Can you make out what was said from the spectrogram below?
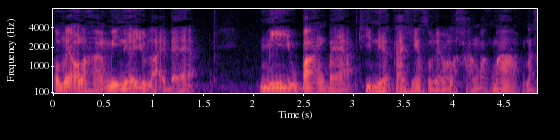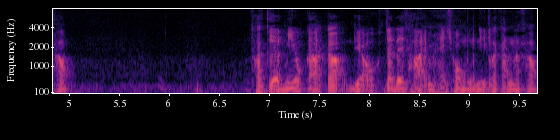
สมเด็จอรหังมีเนื้ออยู่หลายแบบ มีอยู่บางแบบที่เนื้อใกล้เคียงสมเด็จวัดระฆังมากๆนะครับ ถ้าเกิดมีโอกาสก็เดี๋ยวจะได้ถ่ายมาให้ชมกันอีกแล้วกันนะครับ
